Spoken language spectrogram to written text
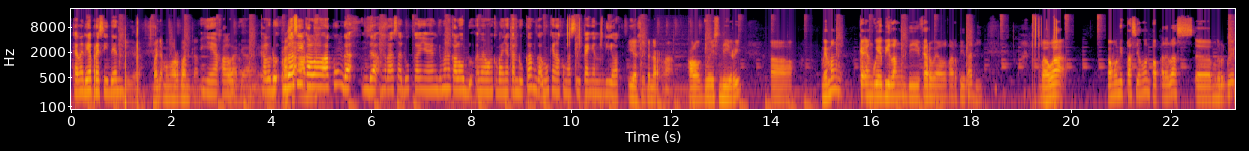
karena dia presiden. Iya, banyak mengorbankan Iya kalau tenaga. kalau du- perasaan. enggak sih kalau aku nggak nggak ngerasa dukanya yang gimana kalau du- memang kebanyakan duka nggak mungkin aku masih pengen diot Iya sih benar. Nah, kalau gue sendiri eh, memang kayak yang gue bilang di farewell party tadi bahwa komunitas yang on top adalah eh, menurut gue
